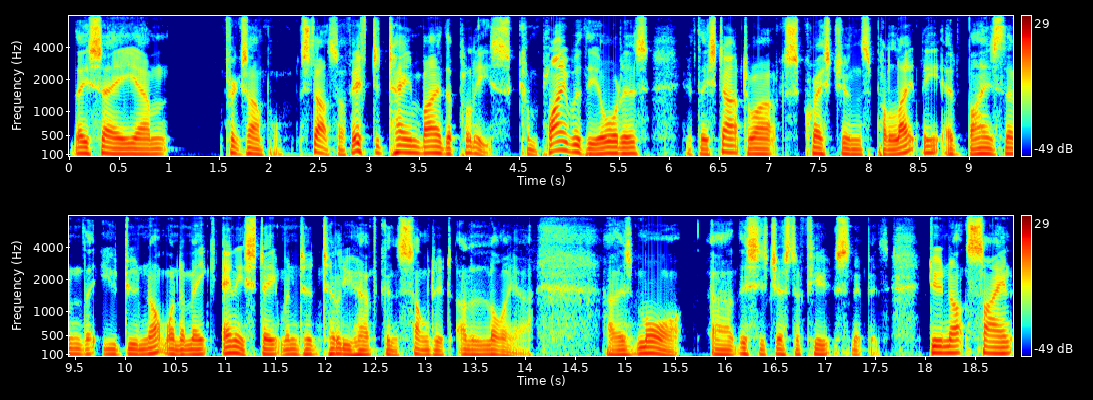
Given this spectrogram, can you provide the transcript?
they say. Um, for example, starts off if detained by the police, comply with the orders. If they start to ask questions, politely advise them that you do not want to make any statement until you have consulted a lawyer. Uh, there's more. Uh, this is just a few snippets. Do not sign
